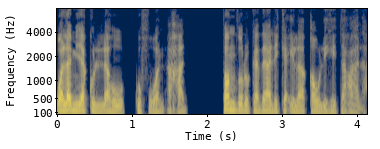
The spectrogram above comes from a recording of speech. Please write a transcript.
ولم يكن له كفوا أحد. تنظر كذلك إلى قوله تعالى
